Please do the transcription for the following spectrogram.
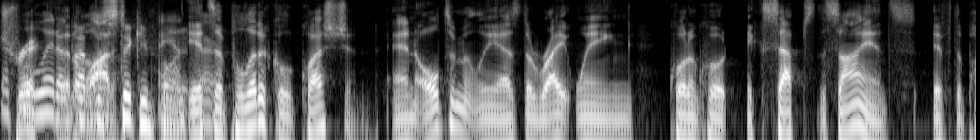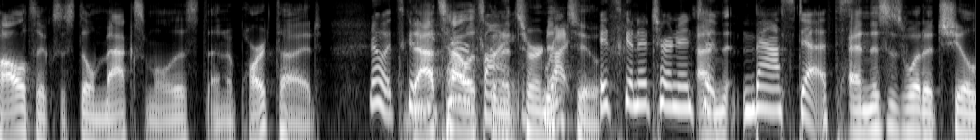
The trick that a lot of sticking point. it's a political question. And ultimately, as the right wing, quote unquote, accepts the science, if the politics is still maximalist and apartheid, No, it's going to that's how it's going to turn Right. into. It's going to turn into And- mass deaths. and this is what Achille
